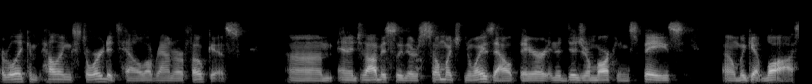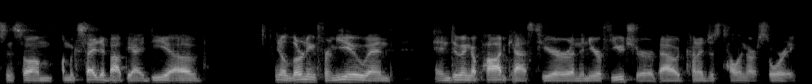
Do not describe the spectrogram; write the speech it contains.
a really compelling story to tell around our focus. Um, and it's obviously there's so much noise out there in the digital marketing space um, we get lost. And so I'm, I'm excited about the idea of you know learning from you and and doing a podcast here in the near future about kind of just telling our story.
